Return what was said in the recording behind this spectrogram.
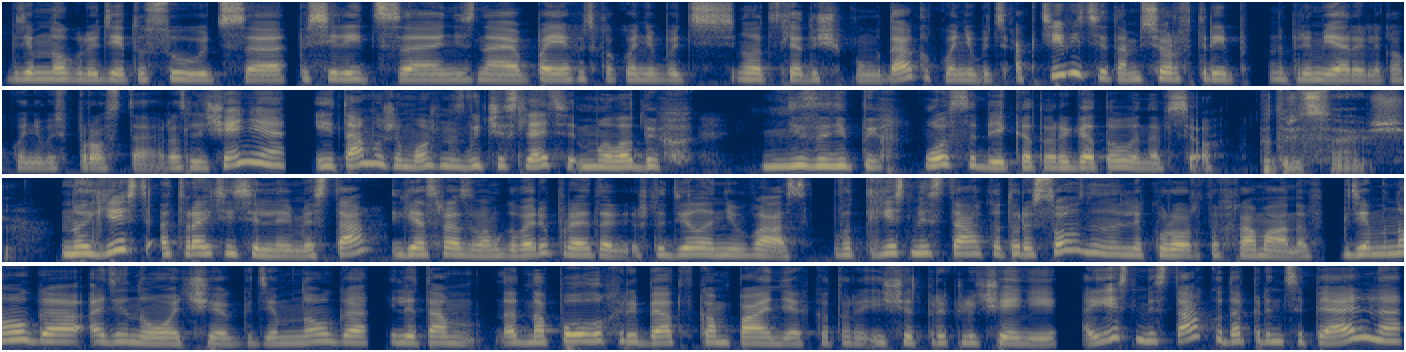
где много людей тусуются, поселиться, не знаю, поехать в какой-нибудь, ну, это следующий пункт, да, какой-нибудь активити, там, серф-трип, например, или какое-нибудь просто развлечение, и там уже можно вычислять молодых незанятых особей, которые готовы на все. Потрясающе. Но есть отвратительные места. Я сразу вам говорю про это, что дело не в вас. Вот есть места, которые созданы для курортных романов, где много одиночек, где много или там однополых ребят в компаниях, которые ищут приключений. А есть места, куда принципиально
